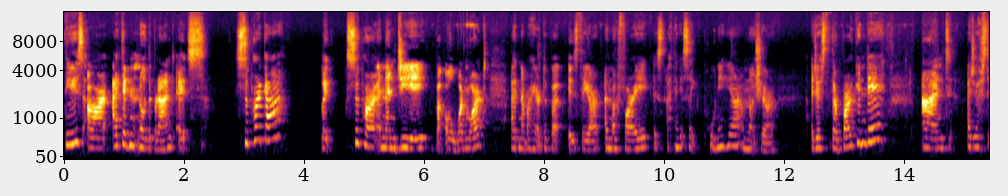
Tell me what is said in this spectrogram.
These are I didn't know the brand. It's Superga, like super and then G, but all one word. I'd never heard of it. It's there and they're furry. It's I think it's like pony hair. I'm not sure. I just they're burgundy, and I just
